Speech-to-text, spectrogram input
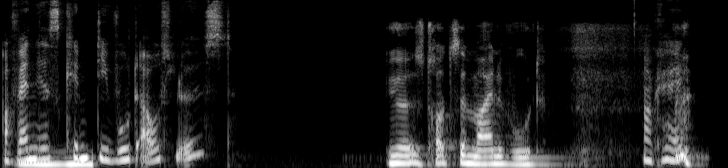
Auch wenn das Kind die Wut auslöst? Ja, ist trotzdem meine Wut. Okay.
